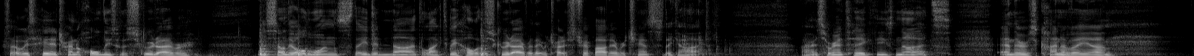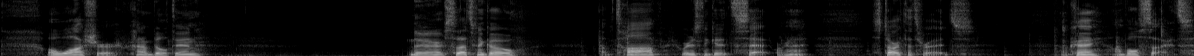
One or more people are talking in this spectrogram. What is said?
because I always hated trying to hold these with a screwdriver. And some of the old ones, they did not like to be held with a screwdriver. They would try to strip out every chance they got. All right, so we're gonna take these nuts and there's kind of a, um, a washer kind of built in there. So that's gonna go up top. We're just gonna get it set. We're gonna start the threads, okay, on both sides.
